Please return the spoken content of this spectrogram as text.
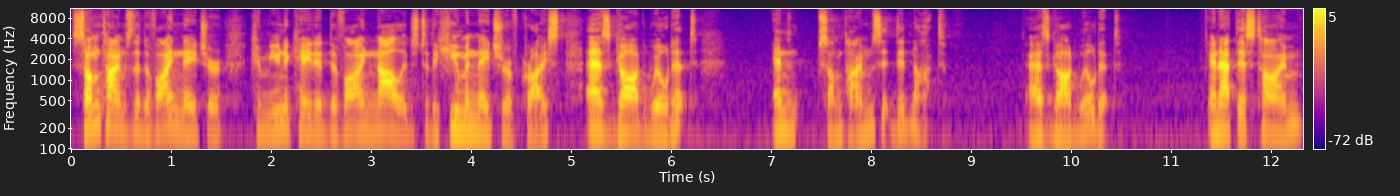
Sometimes the divine nature communicated divine knowledge to the human nature of Christ as God willed it, and sometimes it did not, as God willed it. And at this time,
